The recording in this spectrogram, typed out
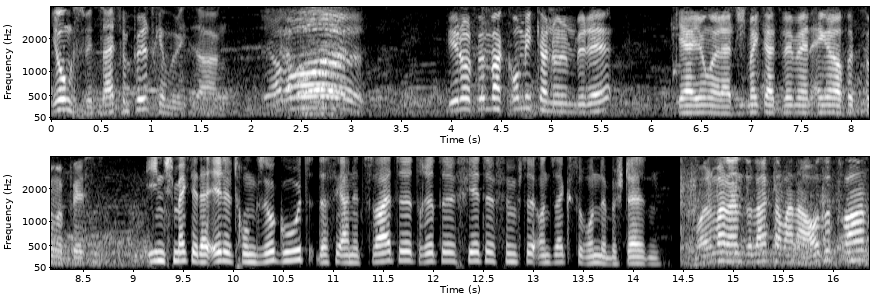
Jungs, wird Zeit für ein Pilzchen, würde ich sagen. Jawohl! 405er Komikanüllen, bitte. Ja, Junge, das schmeckt, als wenn mir ein Engel auf der Zunge pisst. Ihnen schmeckte der Edeltrunk so gut, dass sie eine zweite, dritte, vierte, fünfte und sechste Runde bestellten. Wollen wir dann so langsam mal nach Hause fahren?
